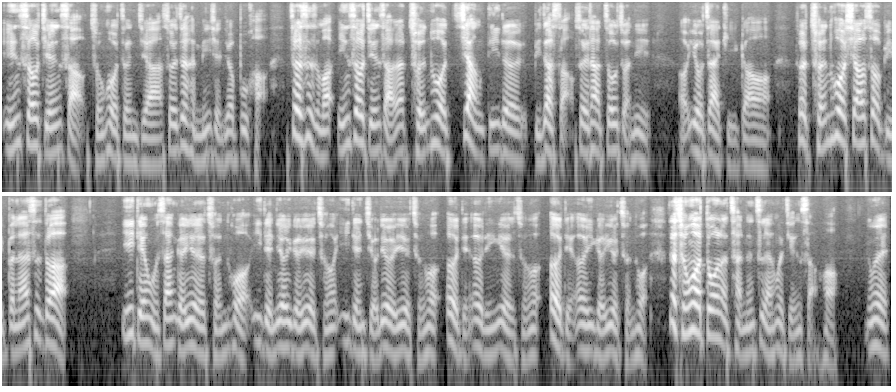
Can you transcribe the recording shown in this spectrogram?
营收减少，存货增加，所以这很明显就不好。这是什么？营收减少，那存货降低的比较少，所以它周转率哦又在提高哦。所以存货销售比本来是多少？一点五三个月的存货，一点六一个月存货，一点九六个月存货，二点二零月的存货，二点二一个月存货。这存货多了，产能自然会减少哈，因为。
